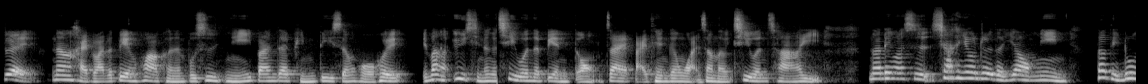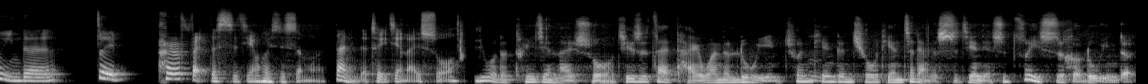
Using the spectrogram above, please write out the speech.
对，那海拔的变化可能不是你一般在平地生活会没办法预期那个气温的变动，在白天跟晚上的气温差异。那另外是夏天又热的要命，到底露营的最 perfect 的时间会是什么？在你的推荐来说，以我的推荐来说，其实，在台湾的露营，春天跟秋天这两个时间点是最适合露营的。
